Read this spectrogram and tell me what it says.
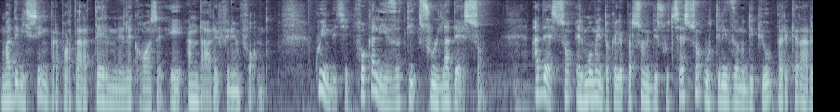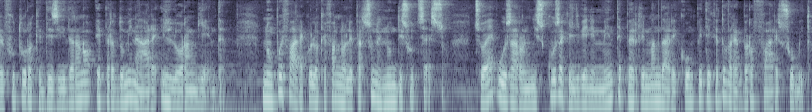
ma devi sempre portare a termine le cose e andare fino in fondo. 15. Focalizzati sull'adesso. Adesso è il momento che le persone di successo utilizzano di più per creare il futuro che desiderano e per dominare il loro ambiente. Non puoi fare quello che fanno le persone non di successo, cioè usare ogni scusa che gli viene in mente per rimandare i compiti che dovrebbero fare subito.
